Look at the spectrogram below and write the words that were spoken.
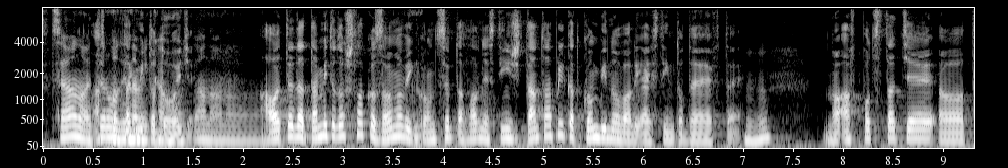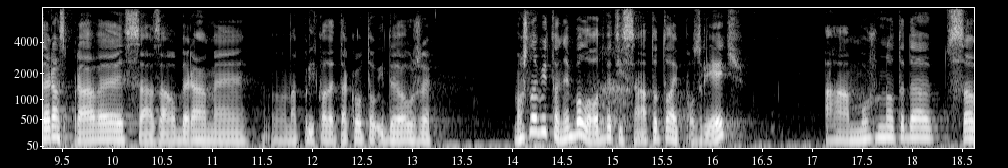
Sice áno, aj termodynamika. Tak mi to dojde. Áno, áno, áno. Ale teda tam mi to došlo ako zaujímavý koncept a hlavne s tým, že tam to napríklad kombinovali aj s týmto DFT. Uh-huh. Mhm. No a v podstate e, teraz práve sa zaoberáme e, napríklad aj takouto ideou, že možno by to nebolo odveci sa na toto aj pozrieť, a možno teda sa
